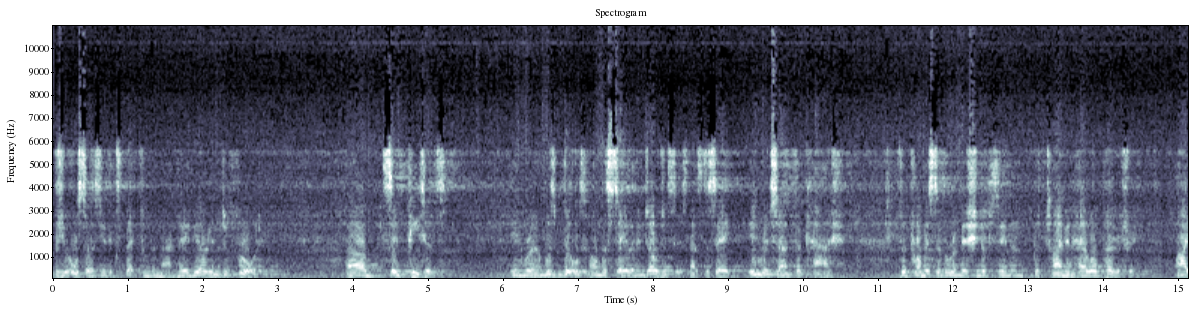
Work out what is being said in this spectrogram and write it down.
but you also, as you'd expect from the man, made the argument of fraud. Um, St. Peter's in Rome was built on the sale of indulgences. That's to say, in return for cash, the promise of a remission of sin and of time in hell or purgatory. I,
